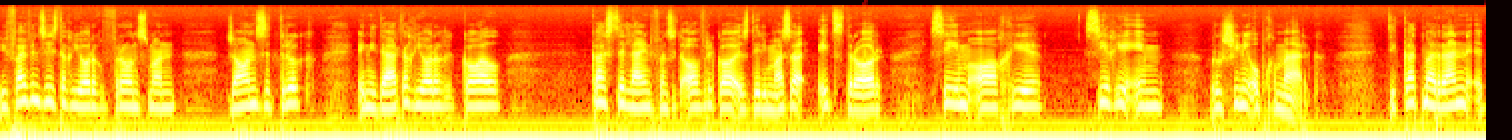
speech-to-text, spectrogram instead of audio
Die 65-jarige Fransman Jean Zetroek en die 30-jarige Kyle Kastelein van Zuid-Afrika is dier die massa eetstraar CMAG CGM Roshini opgemerk. Die Katmaran het,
